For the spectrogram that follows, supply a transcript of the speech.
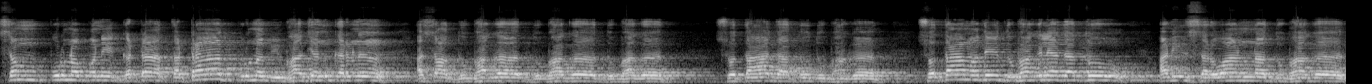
संपूर्णपणे गटातटात पूर्ण विभाजन करणं असा दुभागत दुभागत दुभागत. स्वतः जातो दुभागत. स्वतःमध्ये दुभागल्या जातो आणि सर्वांना दुभागत.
